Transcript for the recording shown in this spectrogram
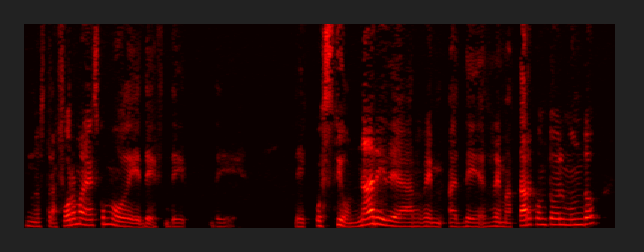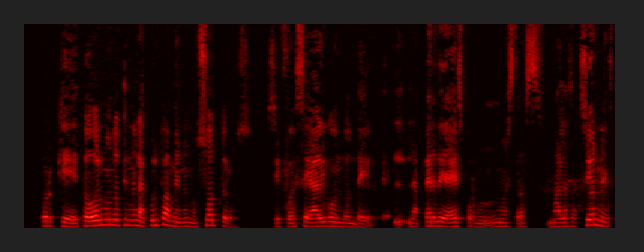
nuestra forma es como de, de, de, de cuestionar y de, rematar con todo el mundo, porque todo el mundo tiene la culpa menos nosotros. Si fuese algo en donde la pérdida es por nuestras malas acciones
